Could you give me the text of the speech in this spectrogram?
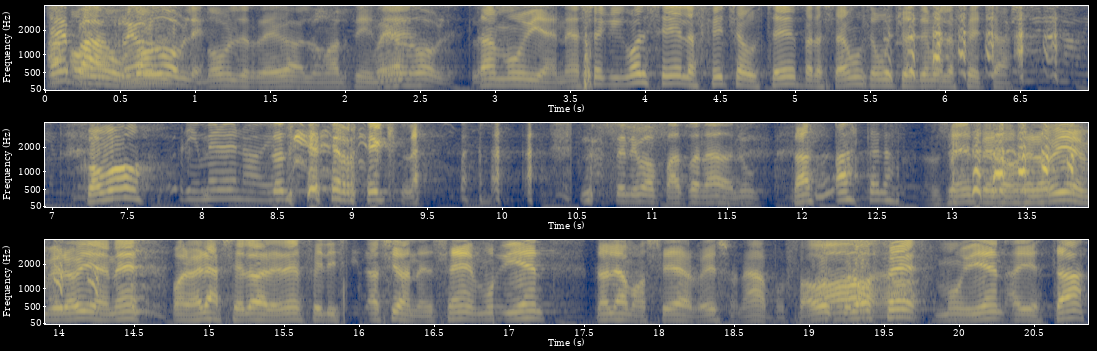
Ah, Epa, regalo doble. Doble regalo, Martín. Regalo ¿eh? doble, Está muy bien. ¿eh? O sea, que ¿cuál sería la fecha de ustedes para saber mucho, mucho el tema de la fecha? ¿Cómo? Primero de No noviembre. tiene regla. No se le va a pasar nada nunca. Estás hasta las manos, ¿eh? pero, pero bien, pero bien, ¿eh? Bueno, gracias, Loren, ¿eh? Felicitaciones, ¿eh? Muy bien. No le vamos a hacer eso, nada, por favor, No, profe. Muy bien, ahí está.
